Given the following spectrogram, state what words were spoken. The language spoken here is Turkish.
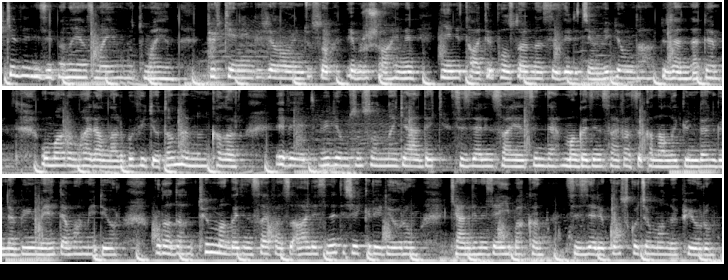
fikirlerinizi bana yazmayı unutmayın. Türkiye'nin güzel oyuncusu Ebru Şahin'in yeni tatil pozlarını sizler için videomda düzenledim. Umarım hayranlar bu videodan memnun kalır. Evet videomuzun sonuna geldik. Sizlerin sayesinde magazin sayfası kanalı günden güne büyümeye devam ediyor. Buradan tüm magazin sayfası ailesine teşekkür ediyorum. Kendinize iyi bakın. Sizleri koskocaman öpüyorum.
